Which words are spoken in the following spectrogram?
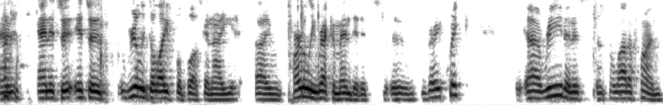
and okay. and it's a it's a really delightful book, and I I heartily recommend it. It's a very quick uh, read, and it's it's a lot of fun.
